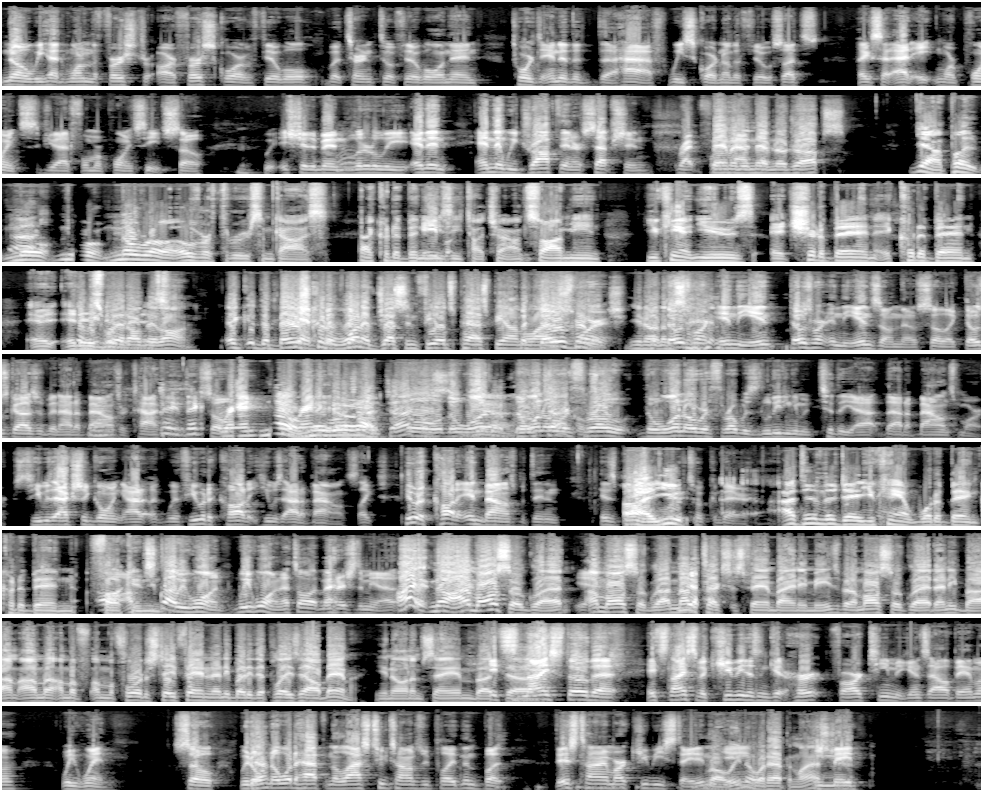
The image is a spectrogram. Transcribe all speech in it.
No, we had one of the first our first score of a field goal, but turned into a field goal, and then towards the end of the, the half, we scored another field goal. So that's like I said, add eight more points if you add four more points each. So hmm. it should have been literally, and then and then we dropped the interception right before Bama didn't have no drops. Yeah, but uh, Mil, Mil, Milroe overthrew some guys. That could have been Hey, easy touchdown. So I mean, you can't use it. Should have been. It could have been. It, it Yeah, is we do what it all it day is. long. It- the Bears Yeah, could have won if Justin Fields passed beyond the But line of those scrimmage. weren't, You know but what I'm those saying? weren't in the in, those weren't in the end zone though. So like those guys have been out of bounds or tackled. they so ran, No, they ran they it were over. right. The one, Yeah. the one overthrow, the one overthrow was leading him to the uh, the out of bounds marks. He was actually going out. Like, if he would have caught it, he was out of bounds. Like he would have caught it in bounds, but then his All right, body you- took him there. At the end of the day, you can't. Would have been. Could have been. Oh, I'm just glad we won. We won. That's all that matters to me. I, I no, I'm also glad. Yeah. I'm also glad. I'm not Yeah. a Texas fan by any means, but I'm also glad anybody. I'm I'm a, I'm a, I'm a Florida State fan, and anybody that plays Alabama. You know what I'm saying? But it's uh, nice though that it's nice if a QB doesn't get hurt for our team against Alabama, we win. So we Yeah. don't know what happened the last two times we played them, but this time our QB stayed in the Well, we know what happened last he year. made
